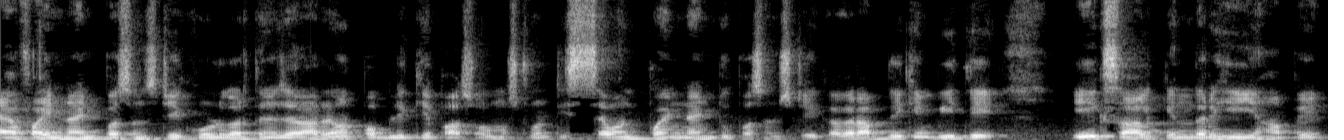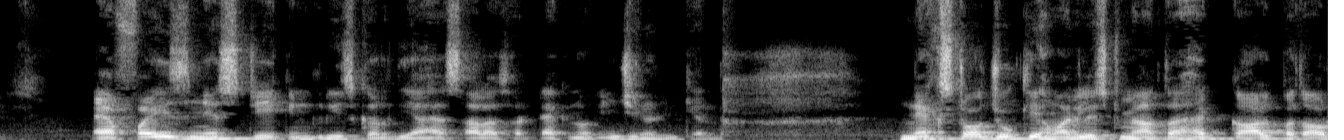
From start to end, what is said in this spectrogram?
F I nine percent stake hold करते नज़र आ रहे हैं और पब्लिक के पास ऑलमोस्ट 27.92 परसेंट स्टेक अगर आप देखें, बीते एक साल के अंदर ही यहाँ पे एफ़ ने स्टेक इंक्रीज कर दिया है सालासर टेक्नो इंजीनियरिंग के अंदर। नेक्स्ट स्टॉक जो कि हमारी लिस्ट में आता है काल पतार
